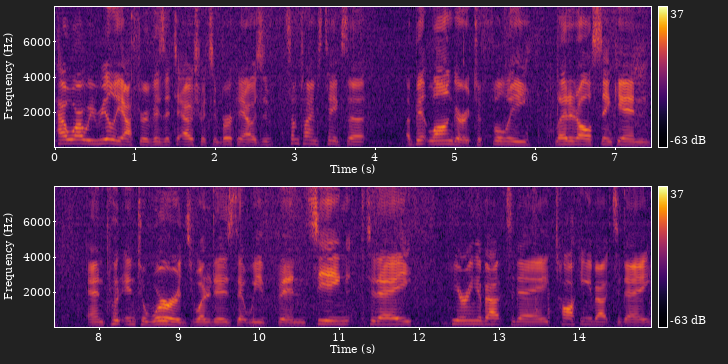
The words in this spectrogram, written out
how are we really after a visit to Auschwitz and Birkenau? It sometimes takes a, a bit longer to fully let it all sink in and put into words what it is that we've been seeing today, hearing about today, talking about today.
